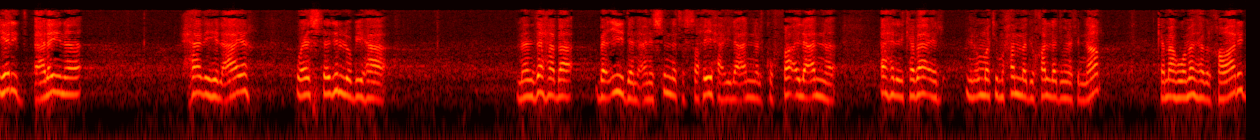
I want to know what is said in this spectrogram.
يرد علينا هذه الآية ويستدل بها من ذهب بعيدا عن السنة الصحيحة إلى أن الكفار إلى أن أهل الكبائر من أمة محمد يخلدون في النار؟ كما هو مذهب الخوارج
